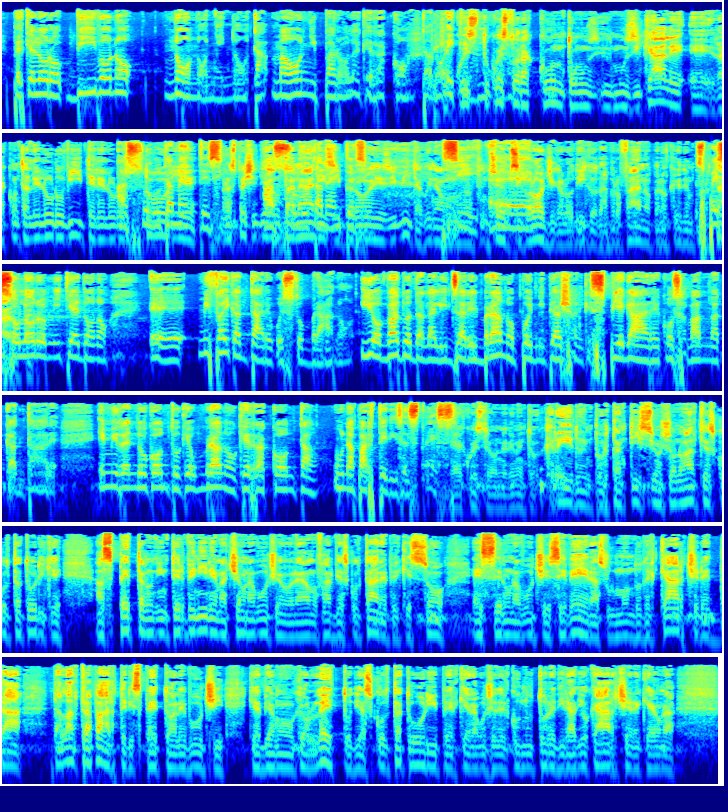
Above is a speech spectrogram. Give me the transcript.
perché loro vivono non ogni nota, ma ogni parola che raccontano. E questo, questo racconto mus- musicale eh, racconta le loro vite, le loro storie, Assolutamente sì, una specie di autoanalisi però sì. esibita, quindi ha Sì, una funzione eh, psicologica, lo dico da profano, però credo importante. Spesso loro mi chiedono, eh, mi fai cantare questo brano? Io vado ad analizzare il brano, poi mi piace anche spiegare cosa vanno a cantare e mi rendo conto che è un brano che racconta una parte di se stesso. Eh, questo è un elemento, credo, importantissimo. Ci sono altri ascoltatori che aspettano di intervenire, ma c'è una voce che volevamo farvi ascoltare perché so essere una voce severa sul mondo del carcere, da- dall'altra parte rispetto alle voci che, abbiamo, che ho letto di ascoltatori, perché è la voce del conduttore di Radio Carcere, che è una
